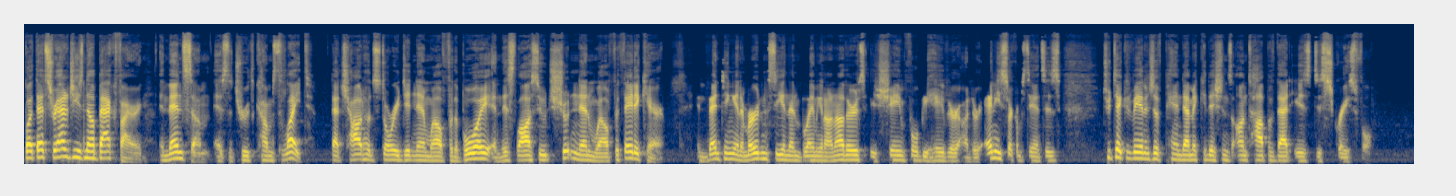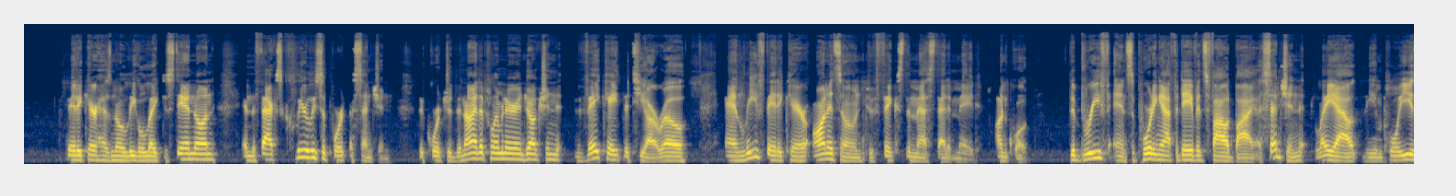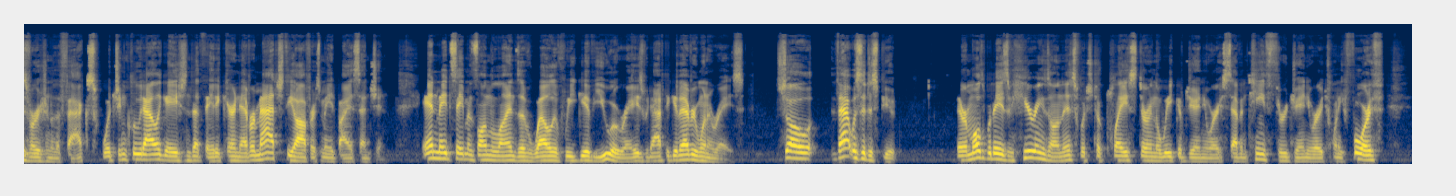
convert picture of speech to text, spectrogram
But that strategy is now backfiring, and then some, as the truth comes to light. That childhood story didn't end well for the boy, and this lawsuit shouldn't end well for ThedaCare. Inventing an emergency and then blaming it on others is shameful behavior under any circumstances. To take advantage of pandemic conditions on top of that is disgraceful. ThedaCare has no legal leg to stand on, and the facts clearly support Ascension. The court should deny the preliminary injunction, vacate the TRO, and leave ThedaCare on its own to fix the mess that it made. Unquote. The brief and supporting affidavits filed by Ascension lay out the employee's version of the facts, which include allegations that ThedaCare never matched the offers made by Ascension, and made statements along the lines of, well, if we give you a raise, we'd have to give everyone a raise. So that was a dispute. There were multiple days of hearings on this, which took place during the week of January 17th through January 24th.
